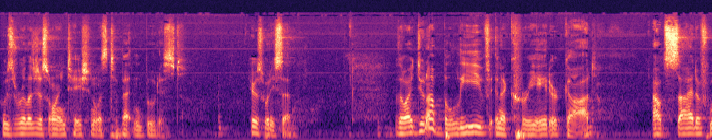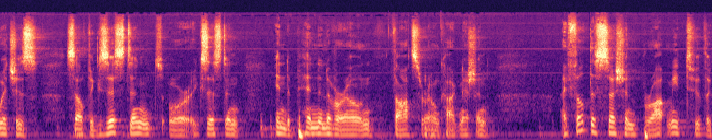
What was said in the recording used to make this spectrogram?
whose religious orientation was Tibetan Buddhist. Here's what he said Though I do not believe in a creator God, outside of which is self existent or existent, independent of our own thoughts, our own cognition, I felt this session brought me to the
